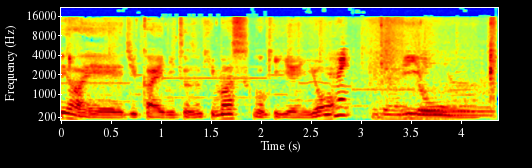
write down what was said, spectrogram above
では、えー次回に続きますごきげんよう、はいいいよー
